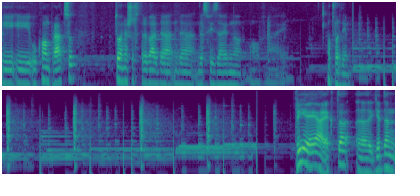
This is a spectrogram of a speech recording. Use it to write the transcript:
i, i u kom pracu, to je nešto što treba da, da, da svi zajedno ovaj, utvrdimo. Prije AI Acta, uh, jedan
